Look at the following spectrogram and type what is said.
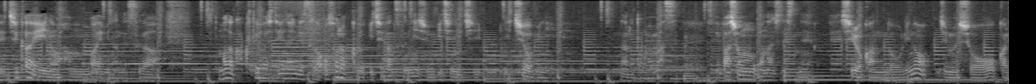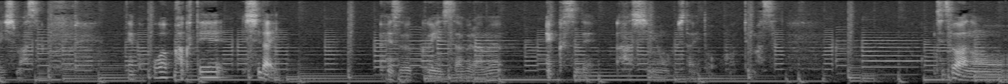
で次回の販まだ確定はしていないんですがおそらく1月21日日曜日になると思います。場所も同じですね。資料館通りの事務所をお借りします。でここが確定次第 Facebook、Instagram、X で発信をしたいと思っています。実はあの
